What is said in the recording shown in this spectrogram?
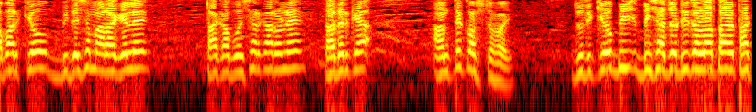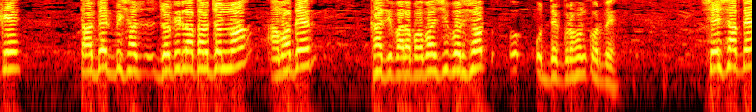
আবার কেউ বিদেশে মারা গেলে টাকা পয়সার কারণে তাদেরকে আনতে কষ্ট হয়। যদি কেউ বিষা জটিলতায় থাকে, তাদের বিষা জটিলতার জন্য আমাদের কাজীপাড়া প্রবাসী পরিষদ উদ্যোগ গ্রহণ করবে। সেই সাথে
